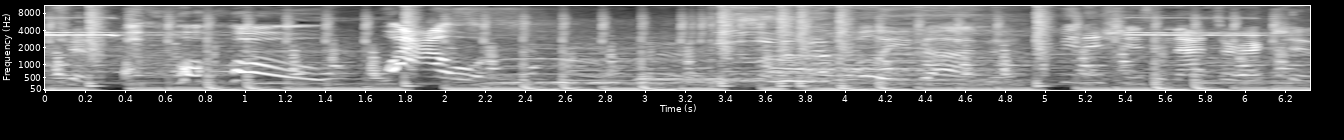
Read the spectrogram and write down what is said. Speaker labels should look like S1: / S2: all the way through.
S1: Oh, wow! Beautifully done. Finishes in that direction.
